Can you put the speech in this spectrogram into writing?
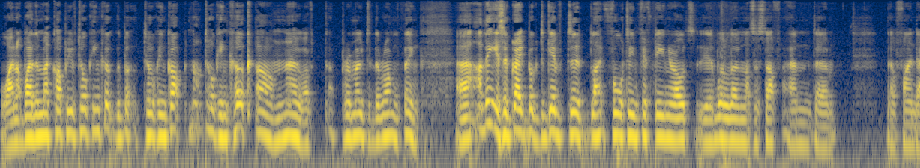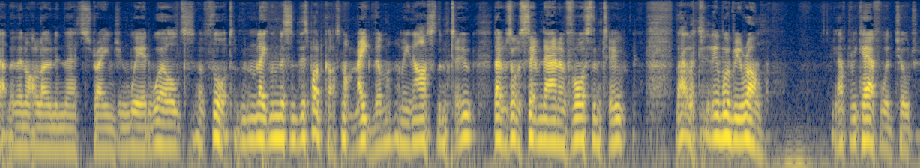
Why not buy them a copy of Talking Cook, the book Talking Cock? Not Talking Cook. Oh no, I've, I've promoted the wrong thing. Uh, I think it's a great book to give to like 14, 15 year olds. They will learn lots of stuff and um, they'll find out that they're not alone in their strange and weird worlds of thought. Make them listen to this podcast. Not make them, I mean, ask them to. Would sort of sit them down and force them to. That would, it would be wrong. You have to be careful with children.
